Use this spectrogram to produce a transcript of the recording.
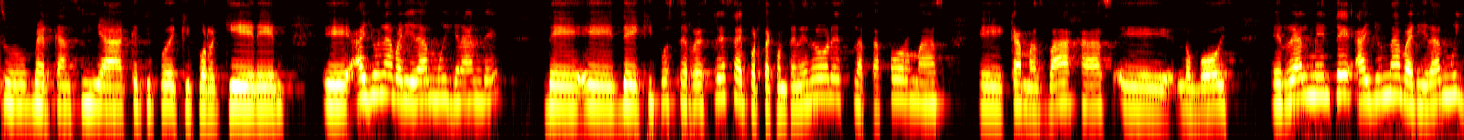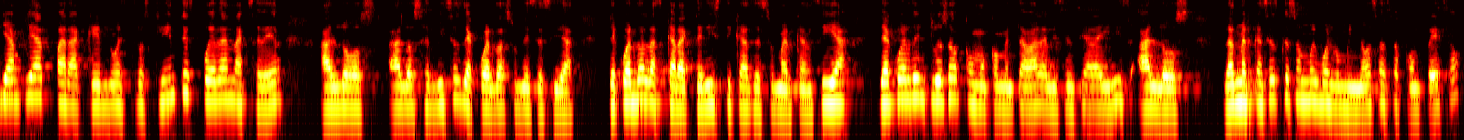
su mercancía, qué tipo de equipo requieren. hay una variedad muy grande eh, de, equipos terrestres, hay portacontenedores, plataformas, eh, camas bajas, eh. Eh, realmente hay una variedad muy amplia para que nuestros clientes puedan acceder a los, a los servicios de acuerdo a su necesidad, de acuerdo a las características de su mercancía, de acuerdo incluso, como comentaba la licenciada Iris, a los, las mercancías que son muy voluminosas o con peso,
